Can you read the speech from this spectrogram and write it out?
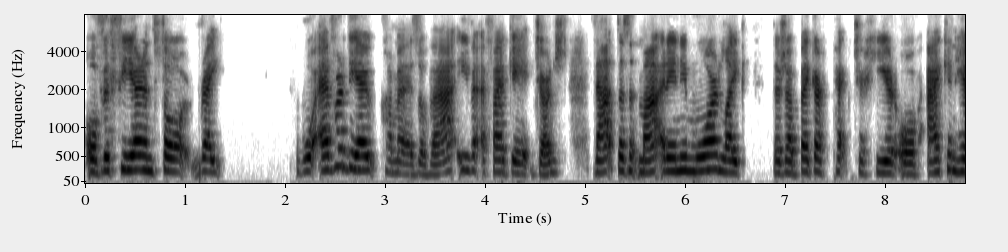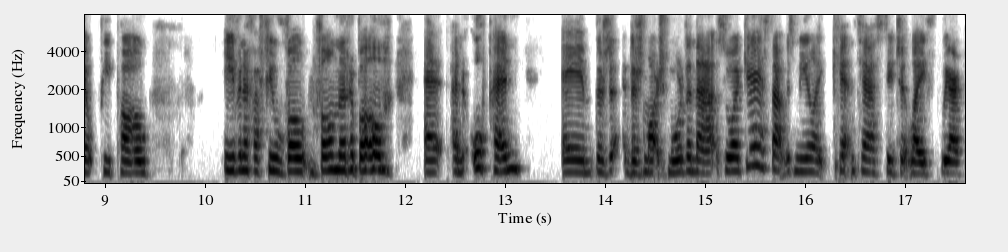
of the fear and thought, right, whatever the outcome is of that, even if I get judged, that doesn't matter anymore. Like there's a bigger picture here of I can help people, even if I feel vul- vulnerable uh, and open. Um, there's there's much more than that. So I guess that was me like getting to a stage of life where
